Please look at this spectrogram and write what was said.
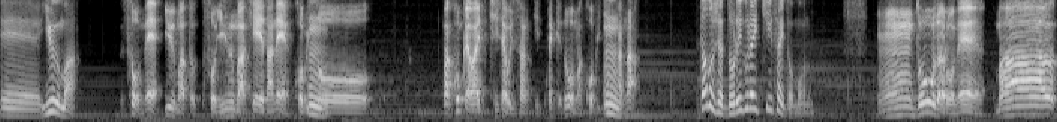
えーユーマ。そうね、ユーマと、そう、ユーマ系だね、小人、まあ今回は小さいおじさんって言ったけど、まあ小人かな。だとしたらどれぐらい小さいと思うの？うーん、どうだろうね。まあ、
